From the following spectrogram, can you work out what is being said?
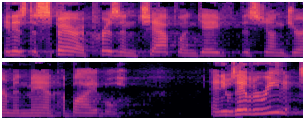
In his despair, a prison chaplain gave this young German man a Bible, and he was able to read it.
